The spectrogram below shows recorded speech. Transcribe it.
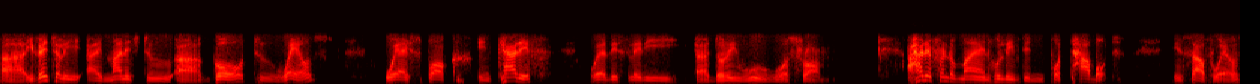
Uh, eventually, I managed to uh, go to Wales, where I spoke in Cardiff, where this lady, uh, Doreen Wu, was from. I had a friend of mine who lived in Port Talbot in South Wales.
